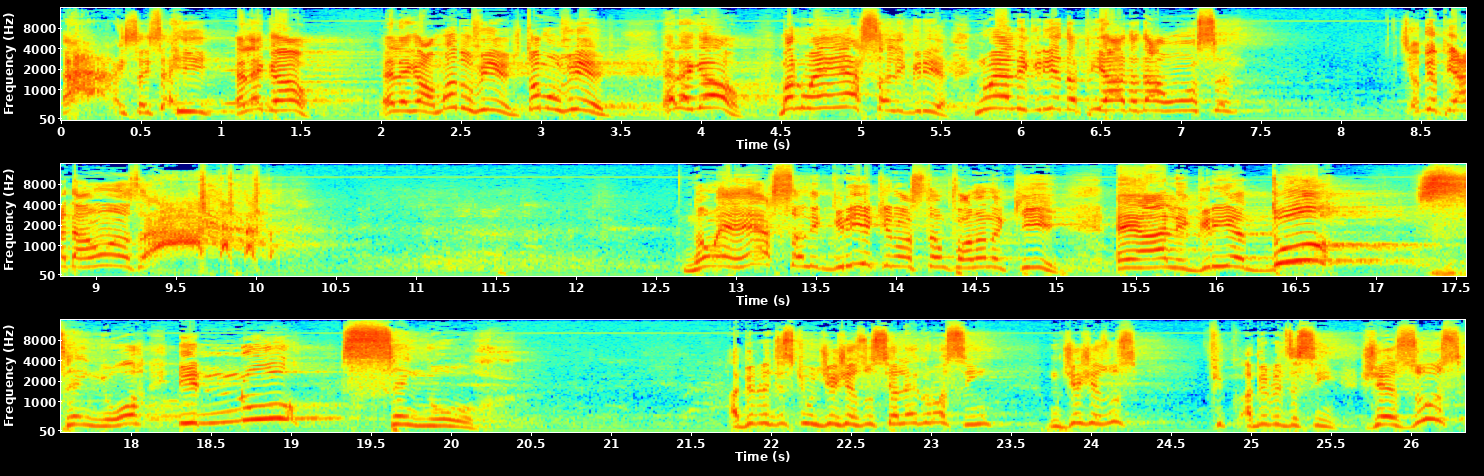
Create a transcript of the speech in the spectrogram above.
Ah, isso aí você ri, é legal. É legal, manda um vídeo, toma um vídeo. É legal, mas não é essa alegria. Não é a alegria da piada da onça. Você ouviu a piada da onça? Ah! Não é essa alegria que nós estamos falando aqui. É a alegria do Senhor e no Senhor. A Bíblia diz que um dia Jesus se alegrou assim. Um dia Jesus, a Bíblia diz assim: Jesus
